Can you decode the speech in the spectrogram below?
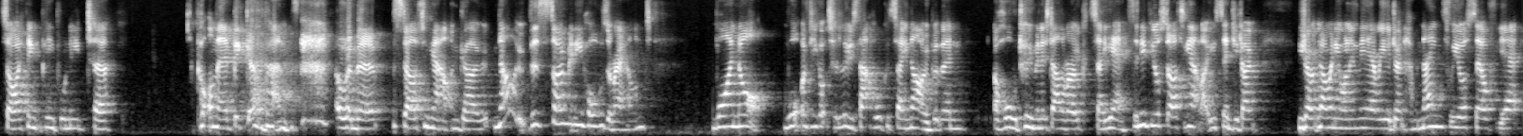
So I think people need to put on their big girl pants when they're starting out and go, no, there's so many halls around. Why not? What have you got to lose? That hall could say no, but then a hall two minutes down the road could say yes. And if you're starting out, like you said, you don't you don't know anyone in the area, you don't have a name for yourself yet.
